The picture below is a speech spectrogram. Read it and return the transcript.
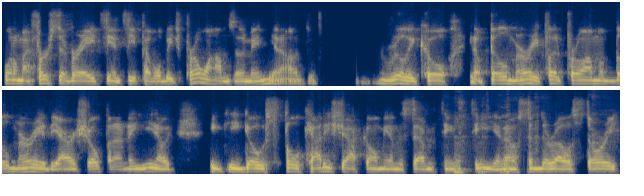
one of my first ever at&t pebble beach pro-ams and i mean you know really cool. You know, Bill Murray played pro am Bill Murray at the Irish Open, and he, you know, he, he goes full Caddyshack on me on the seventeenth tee. You know, Cinderella story.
